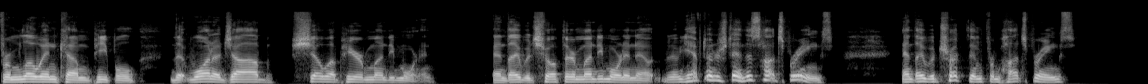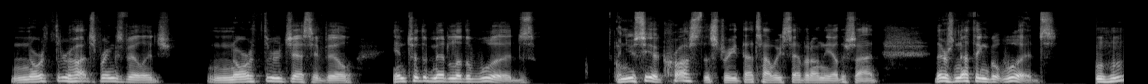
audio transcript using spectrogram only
from low income people that want a job show up here monday morning. And they would show up there monday morning. Now you have to understand this is hot springs. And they would truck them from hot springs north through hot springs village north through jessieville into the middle of the woods. And you see across the street that's highway seven on the other side there's nothing but woods. Mm-hmm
